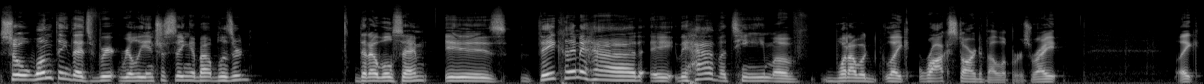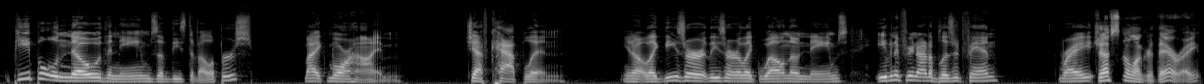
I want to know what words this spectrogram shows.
So one thing that's re- really interesting about Blizzard that I will say is they kind of had a they have a team of what I would like rockstar developers, right? Like people know the names of these developers. Mike Morhaim, Jeff Kaplan. You know, like these are these are like well-known names even if you're not a Blizzard fan, right? Jeff's no longer there, right?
